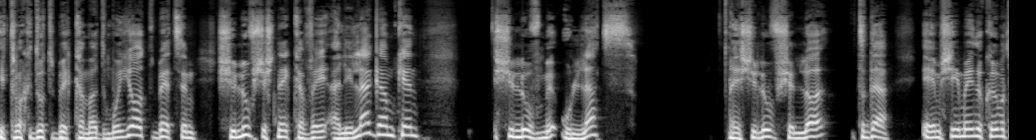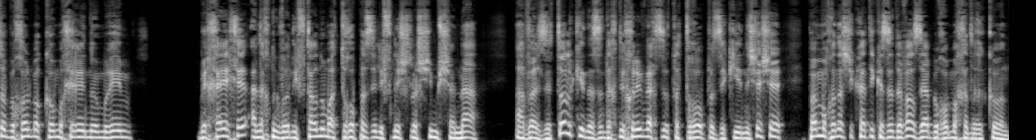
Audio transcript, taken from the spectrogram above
התמקדות בכמה דמויות בעצם שילוב של שני קווי עלילה גם כן שילוב מאולץ אה, שילוב שלא אתה יודע אה, שאם היינו קוראים אותו בכל מקום אחר היינו אומרים בחייך אנחנו כבר נפטרנו מהטרופ הזה לפני 30 שנה אבל זה טולקין אז אנחנו יכולים להחזיר את ה trope הזה כי אני חושב שפעם אחרונה שקראתי כזה דבר זה היה ברומח הדרקון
